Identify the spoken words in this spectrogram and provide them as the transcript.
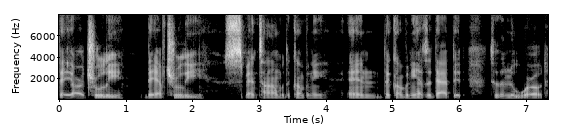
They are truly, they have truly spent time with the company and the company has adapted to the new world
